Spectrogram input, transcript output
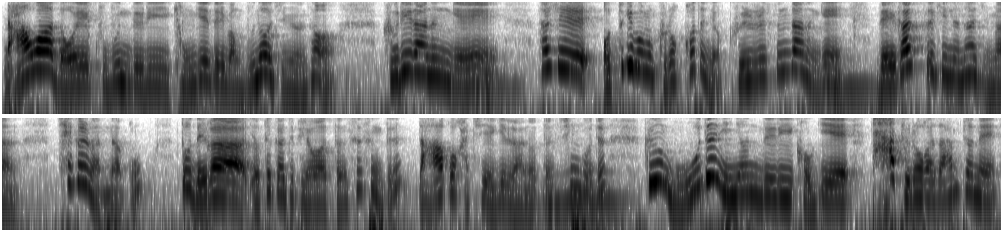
나와 너의 구분들이 경계들이 막 무너지면서 글이라는 게 사실 어떻게 보면 그렇거든요. 글을 쓴다는 게 내가 쓰기는 하지만 책을 만나고 또 내가 여태까지 배워왔던 스승들, 나하고 같이 얘기를 나눴던 친구들, 그 모든 인연들이 거기에 다 들어가서 한편의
